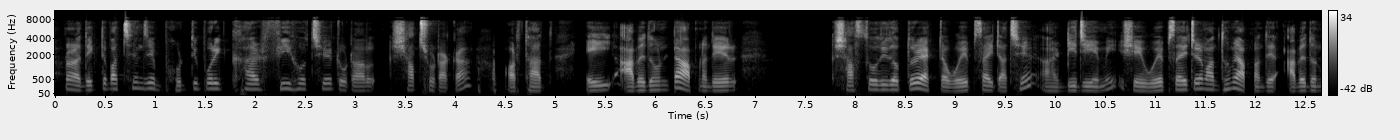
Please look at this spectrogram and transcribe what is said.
আপনারা দেখতে পাচ্ছেন যে ভর্তি পরীক্ষার ফি হচ্ছে টোটাল সাতশো টাকা। অর্থাৎ এই আবেদনটা আপনাদের স্বাস্থ্য অধিদপ্তরের একটা ওয়েবসাইট আছে আর ডিজিএমই সেই ওয়েবসাইটের মাধ্যমে আপনাদের আবেদন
